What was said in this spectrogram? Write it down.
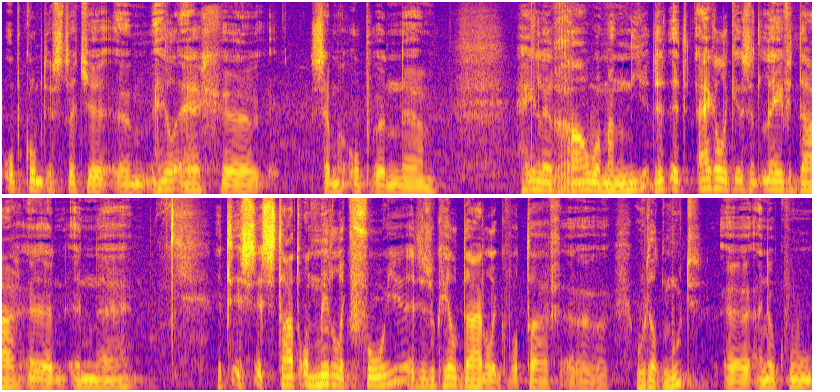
opkomt is dat je um, heel erg, uh, zeg maar, op een um, hele rauwe manier... Het, het, eigenlijk is het leven daar uh, een... Uh, het, is, het staat onmiddellijk voor je. Het is ook heel duidelijk wat daar, uh, hoe dat moet. Uh, en ook hoe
